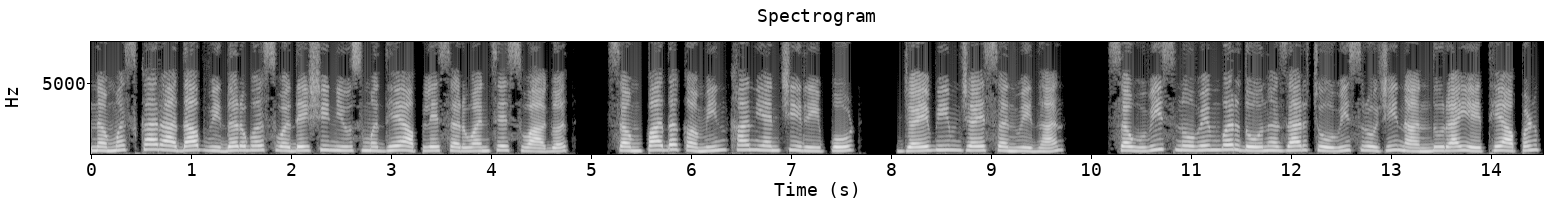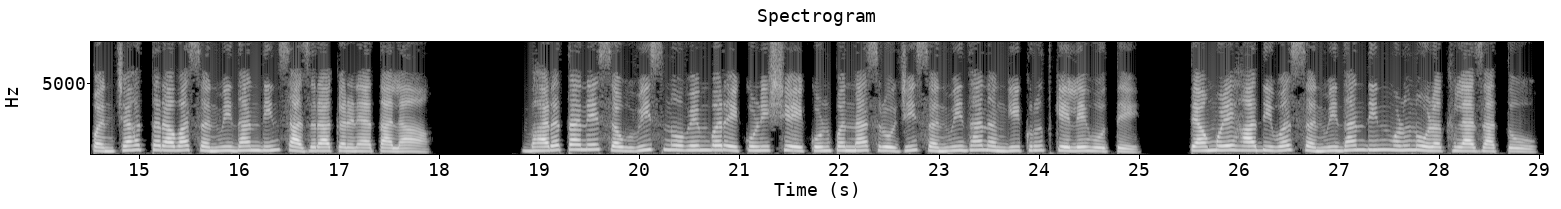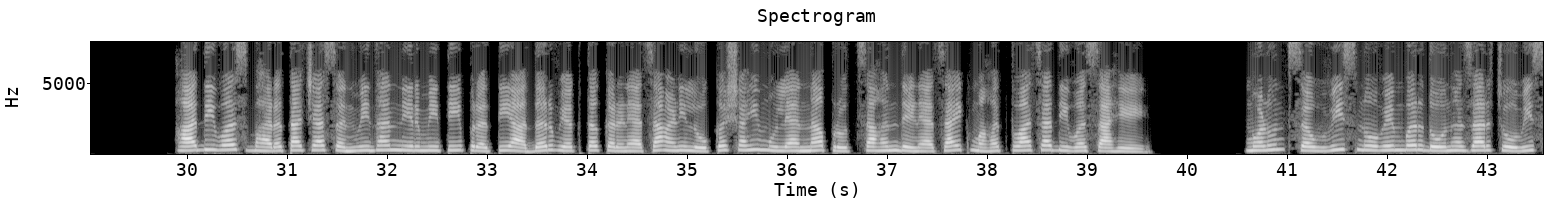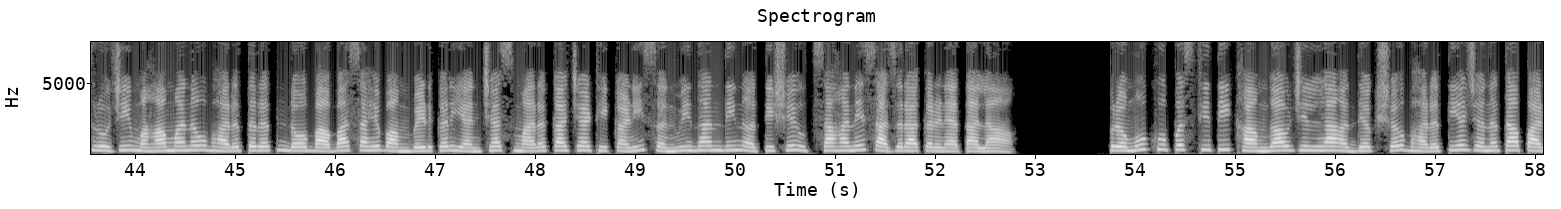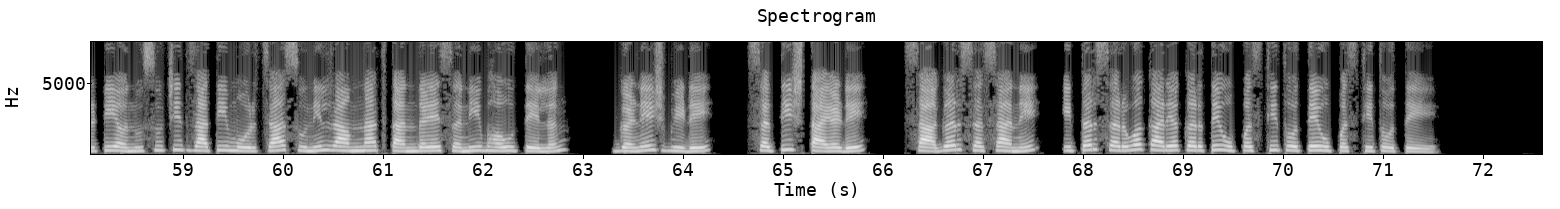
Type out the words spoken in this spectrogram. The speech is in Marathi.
नमस्कार आदाब विदर्भ स्वदेशी न्यूजमध्ये आपले सर्वांचे स्वागत. संपादक अमीन खान यांची रिपोर्ट जय भीम जय संविधान. सव्वीस नोव्हेंबर दोन हजार चोवीस रोजी नांदुरा येथे आपण पंचाहत्तरावा संविधान दिन साजरा करण्यात आला. भारताने सव्वीस नोव्हेंबर एकोणीसशे एकोणपन्नास रोजी संविधान अंगीकृत केले होते. त्यामुळे हा दिवस संविधान दिन म्हणून ओळखला जातो. हा दिवस भारताच्या संविधान निर्मिती प्रति आदर व्यक्त करण्याचा आणि लोकशाही मूल्यांना प्रोत्साहन देण्याचा एक महत्त्वाचा दिवस आहे. म्हणून सव्वीस नोव्हेंबर दोन हजार चोवीस रोजी महामानव भारतरत्न डॉ. बाबासाहेब आंबेडकर यांच्या स्मारकाच्या ठिकाणी संविधान दिन अतिशय उत्साहाने साजरा करण्यात आला. प्रमुख उपस्थिती खामगाव जिल्हा अध्यक्ष भारतीय जनता पार्टी अनुसूचित जाती मोर्चा सुनील रामनाथ तांदळे सनी भाऊ तेलंग गणेश भिडे सतीश तायडे सागर ससाने इतर सर्व कार्यकर्ते उपस्थित होते उपस्थित होते.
